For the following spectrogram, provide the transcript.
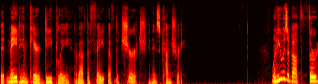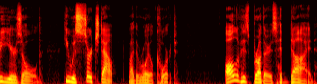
it made him care deeply about the fate of the church in his country. When he was about 30 years old, he was searched out by the royal court. All of his brothers had died,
